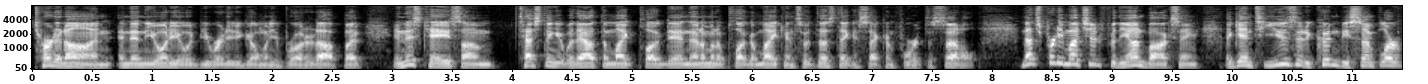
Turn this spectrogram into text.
turn it on, and then the audio would be ready to go when you brought it up. But in this case, I'm testing it without the mic plugged in, then I'm going to plug a mic in, so it does take a second for it to settle. And that's pretty much it for the unboxing. Again, to use it, it couldn't be simpler.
